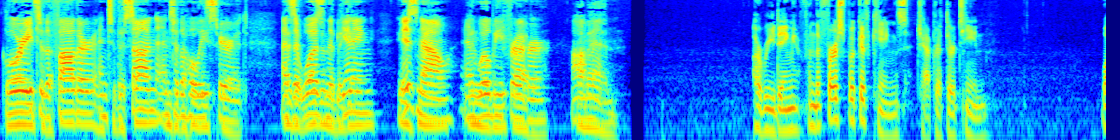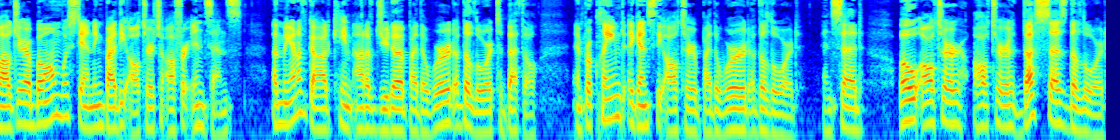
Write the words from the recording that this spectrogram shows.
Glory to the Father, and to the Son, and to the Holy Spirit, as it was in the beginning, is now, and will be forever. Amen. A reading from the first book of Kings, chapter 13. While Jeroboam was standing by the altar to offer incense, a man of God came out of Judah by the word of the Lord to Bethel, and proclaimed against the altar by the word of the Lord, and said, O altar, altar, thus says the Lord,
